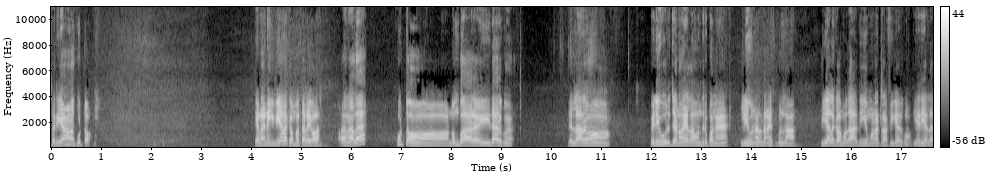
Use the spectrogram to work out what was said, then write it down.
சரியான கூட்டம். ஏன்னா இன்னைக்கு வியலக்கம்ம தலைவா. அதனால் கூட்டம் ரொம்ப இதாக இருக்கும். எல்லாரும் வெளியூர் ஜனம் எல்லாம் வந்திருப்பாங்க. லீவு நாள் தானே ஸ்கூல்லாம் வியாழக்கிழமை தான் அதிகமான டிராஃபிக்காக இருக்கும் ஏரியாவில்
